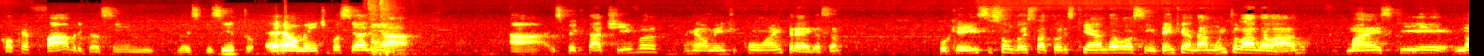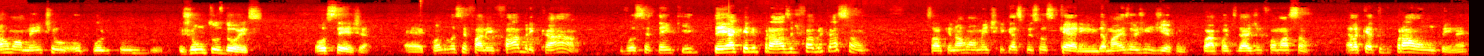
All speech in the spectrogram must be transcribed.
qualquer fábrica, assim, nesse quesito, é realmente você alinhar a expectativa realmente com a entrega, sabe? Porque isso são dois fatores que andam assim, tem que andar muito lado a lado, mas que normalmente o, o público junta os dois. Ou seja, é, quando você fala em fabricar, você tem que ter aquele prazo de fabricação. Só que normalmente o que, as pessoas querem, ainda mais hoje em dia, com a quantidade de informação, ela quer tudo para ontem, né?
